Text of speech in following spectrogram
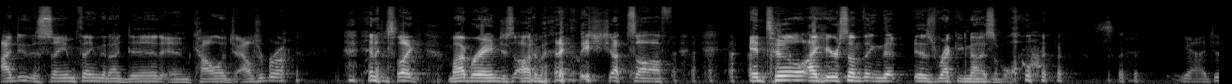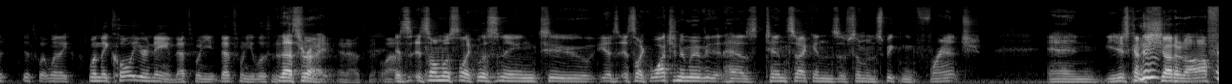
I do the same thing that I did in college algebra. and it's like my brain just automatically shuts off until I hear something that is recognizable. yeah, just just when they when they call your name, that's when you that's when you listen. to That's the right. Announcement. Wow. It's it's almost like listening to it's it's like watching a movie that has ten seconds of someone speaking French, and you just kind of shut it off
